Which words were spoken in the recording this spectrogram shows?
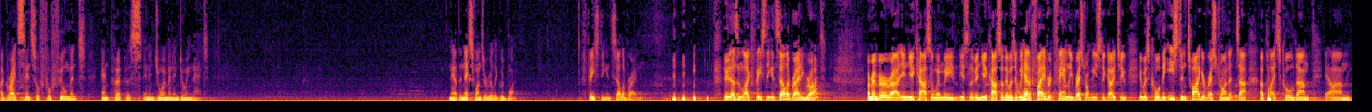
a great sense of fulfillment and purpose and enjoyment in doing that. Now, the next one's a really good one feasting and celebrating. Who doesn't like feasting and celebrating, right? I remember uh, in Newcastle when we used to live in Newcastle, there was a, we had a favourite family restaurant we used to go to. It was called the Eastern Tiger Restaurant at uh, a place called, um, um,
